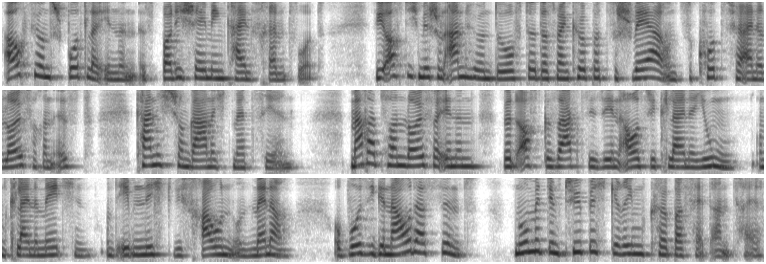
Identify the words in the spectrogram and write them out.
Auch für uns SportlerInnen ist Bodyshaming kein Fremdwort. Wie oft ich mir schon anhören durfte, dass mein Körper zu schwer und zu kurz für eine Läuferin ist, kann ich schon gar nicht mehr zählen. Marathonläuferinnen wird oft gesagt, sie sehen aus wie kleine Jungen und kleine Mädchen und eben nicht wie Frauen und Männer, obwohl sie genau das sind, nur mit dem typisch geringen Körperfettanteil.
